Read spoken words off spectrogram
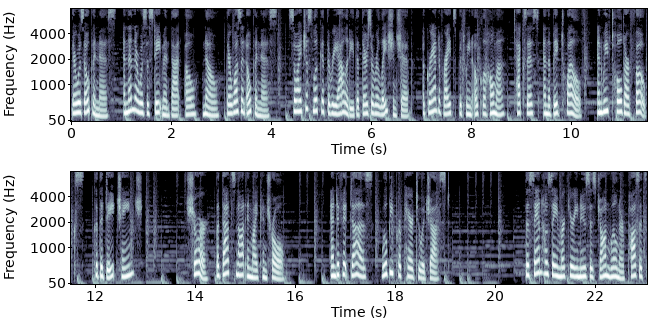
there was openness, and then there was a statement that, oh, no, there wasn't openness. So I just look at the reality that there's a relationship, a grant of rights between Oklahoma, Texas, and the Big 12, and we've told our folks, could the date change? Sure, but that's not in my control. And if it does, we'll be prepared to adjust. The San Jose Mercury News' Jon Wilner posits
